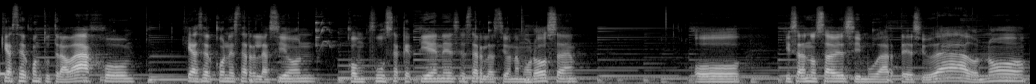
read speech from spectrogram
qué hacer con tu trabajo, qué hacer con esa relación confusa que tienes, esa relación amorosa, o quizás no sabes si mudarte de ciudad o no,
